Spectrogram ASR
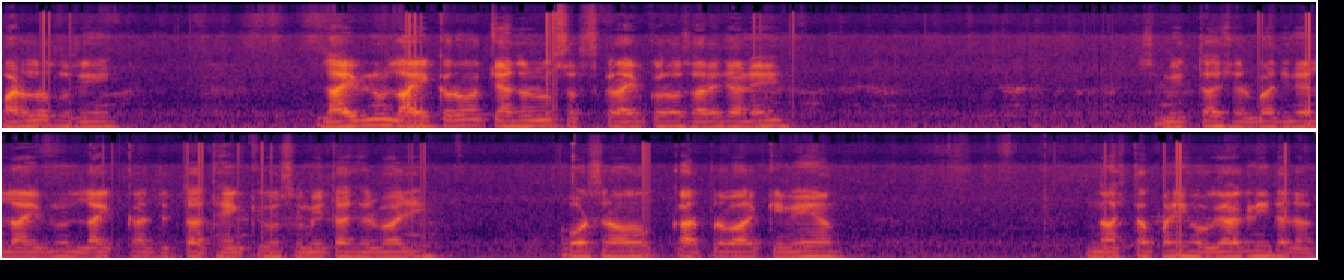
ਪੜ੍ਹ ਲਓ ਤੁਸੀਂ। ਲਾਈਵ ਨੂੰ ਲਾਈਕ ਕਰੋ ਚੈਨਲ ਨੂੰ ਸਬਸਕ੍ਰਾਈਬ ਕਰੋ ਸਾਰੇ ਜਾਣੇ। ਸੁਮੀਤਾ ਸ਼ਰਮਾ ਜੀ ਨੇ ਲਾਈਵ ਨੂੰ ਲਾਈਕ ਕਰ ਦਿੱਤਾ। ਥੈਂਕ ਯੂ ਸੁਮੀਤਾ ਸ਼ਰਮਾ ਜੀ। ਹੋਰ ਸੁਣਾਓ, ਘਰ ਪਰਿਵਾਰ ਕਿਵੇਂ ਆ? ਨਾਸ਼ਤਾ ਪਾਣੀ ਹੋ ਗਿਆ ਕਿ ਨਹੀਂ ਤੁਹਾਡਾ?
